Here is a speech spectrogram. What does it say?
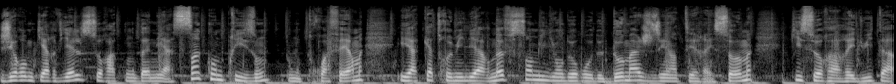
Jérôme Kerviel sera condamné à 5 ans de prison, dont 3 ferme et à 4 milliards 900 millions d'euros de dommages et intérêts, somme qui sera réduite à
